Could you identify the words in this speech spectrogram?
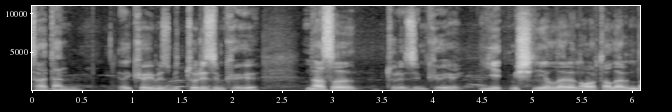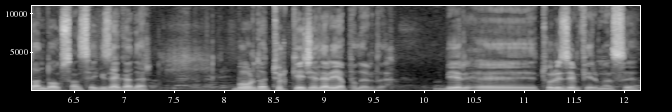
Zaten e, köyümüz bir turizm köyü. Nasıl turizm köyü? 70'li yılların ortalarından 98'e kadar burada Türk geceleri yapılırdı. Bir e, turizm firması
